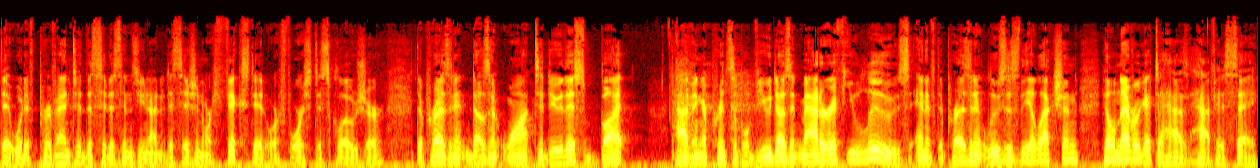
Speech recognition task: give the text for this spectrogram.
that would have prevented the Citizens United decision or fixed it or forced disclosure. The president doesn't want to do this, but Having a principled view doesn't matter if you lose, and if the president loses the election, he'll never get to has, have his say.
